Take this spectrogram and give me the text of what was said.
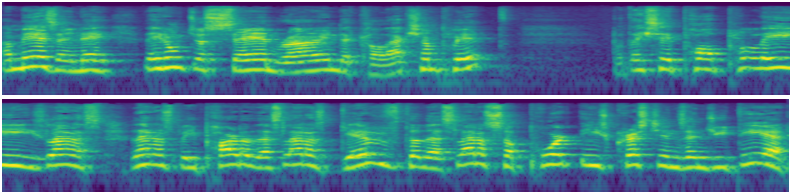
Amazing. They, they don't just send round a collection plate. But they say, Paul, please let us let us be part of this. Let us give to this. Let us support these Christians in Judea,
